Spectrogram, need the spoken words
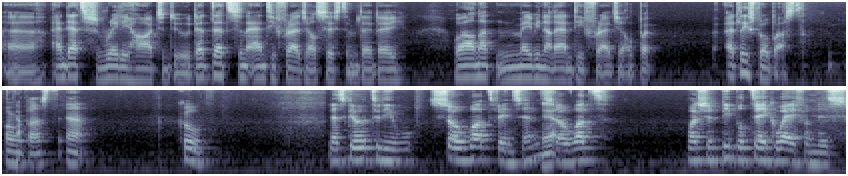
Uh, and that's really hard to do. That that's an anti-fragile system. That they, well, not maybe not anti-fragile, but at least robust. More Yeah. robust. Yeah. Cool. Let's go to the so what, Vincent. Yeah. So what what should people take away from this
